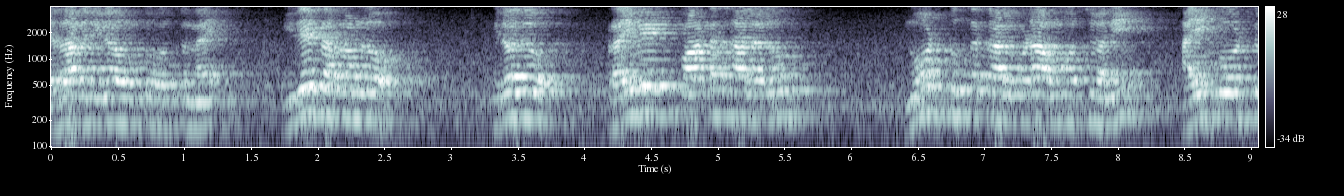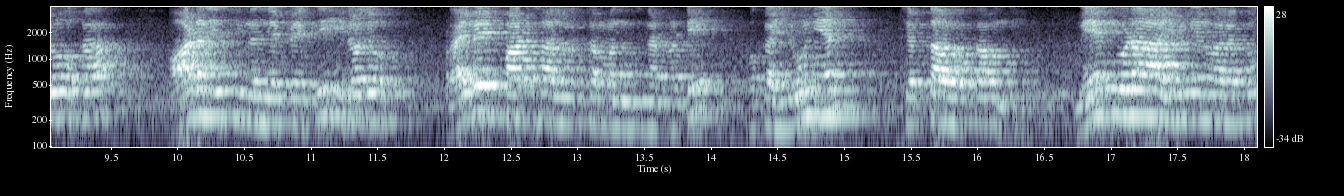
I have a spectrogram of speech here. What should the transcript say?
యథావిధిగా ఉంటూ వస్తున్నాయి. ఇదే తరుణంలో ఈరోజు ప్రైవేట్ పాఠశాలలు నోట్ పుస్తకాలు కూడా అమ్మొచ్చు అని హైకోర్టు ఒక ఆర్డర్ ఇచ్చిందని చెప్పేసి ఈరోజు ప్రైవేట్ పాఠశాలలకు సంబంధించినటువంటి ఒక యూనియన్ చెప్తా వస్తూ ఉంది. మేము కూడా ఆ యూనియన్ వాళ్ళకు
